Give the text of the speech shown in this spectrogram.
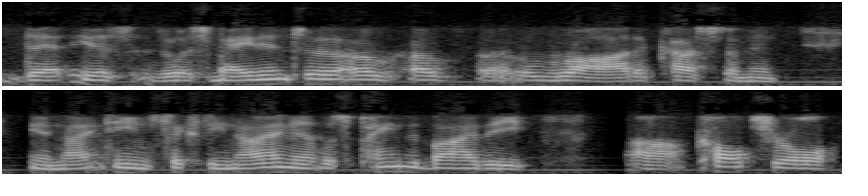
that is was made into a, a, a rod, a custom in in 1969, and it was painted by the uh, cultural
